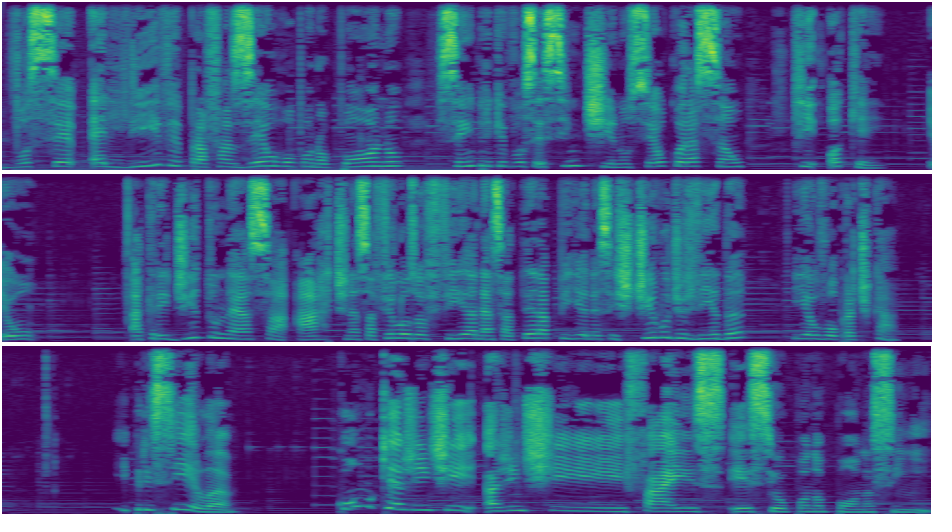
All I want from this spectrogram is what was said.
você é livre para fazer o Ho'oponopono sempre que você sentir no seu coração que, ok, eu acredito nessa arte, nessa filosofia, nessa terapia, nesse estilo de vida e eu vou praticar. E Priscila, como que a gente a gente faz esse oponopono assim?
